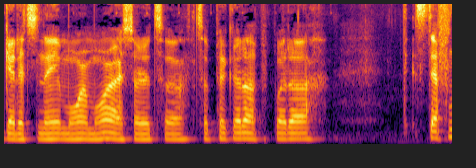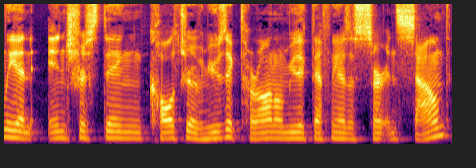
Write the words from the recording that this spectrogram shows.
get its name more and more, I started to to pick it up. But uh, it's definitely an interesting culture of music. Toronto music definitely has a certain sound,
